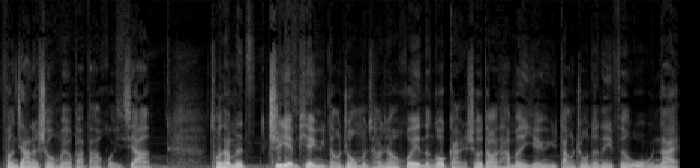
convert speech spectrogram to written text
放假的时候没有办法回家，从他们只言片语当中，我们常常会能够感受到他们言语当中的那份无奈，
